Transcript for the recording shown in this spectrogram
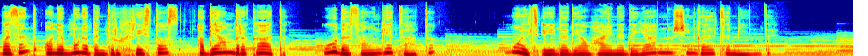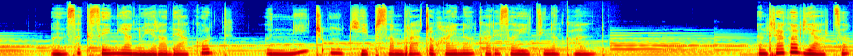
Văzând o nebună pentru Hristos abia îmbrăcată, udă sau înghețată, mulți îi dădeau haine de iarnă și încălțăminte. Însă Xenia nu era de acord în nici un chip să îmbrace o haină care să îi țină cald. Întreaga viață,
